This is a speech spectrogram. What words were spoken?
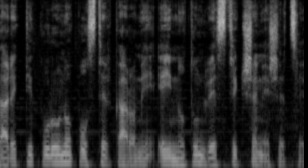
তার একটি পুরনো পোস্টের কারণে এই নতুন রেস্ট্রিকশন এসেছে।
